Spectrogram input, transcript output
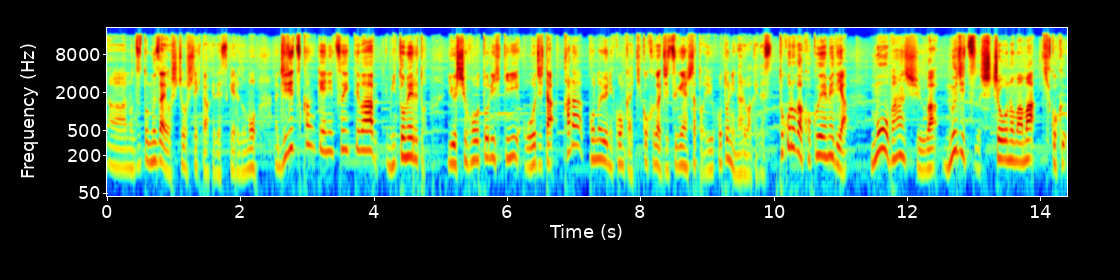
あのずっと無罪を主張してきたわけですけれども事実関係については認めるという司法取引に応じたからこのように今回帰国が実現したということになるわけです。ところが国営メディアモー・バンシュは無実主張のまま帰国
